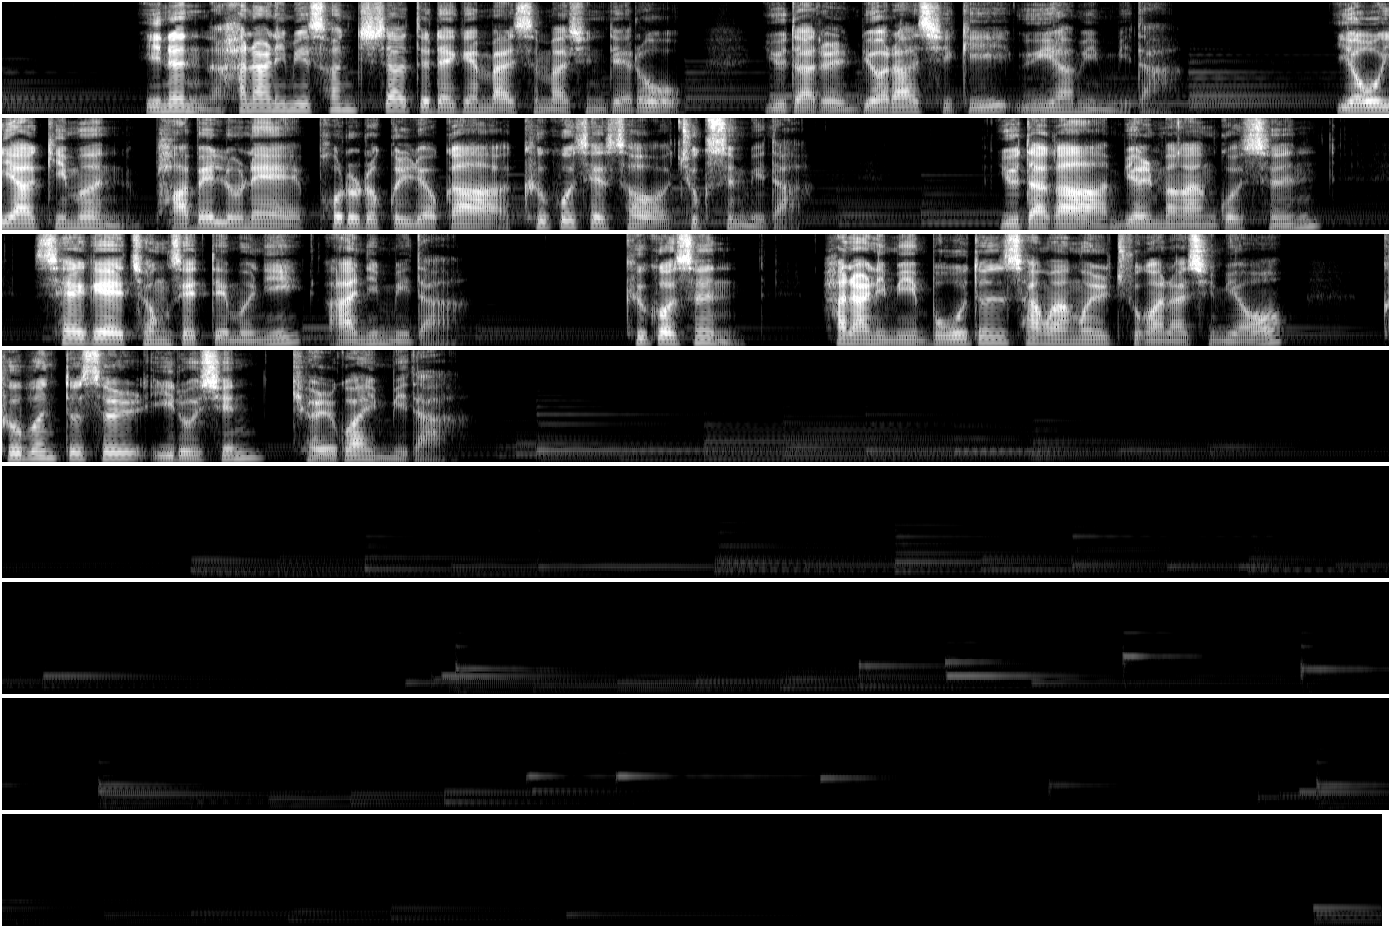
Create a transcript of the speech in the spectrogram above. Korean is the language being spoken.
이는 하나님이 선지자들에게 말씀하신 대로 유다를 멸하시기 위함입니다. 여호야김은 바벨론의 포로로 끌려가 그곳에서 죽습니다. 유다가 멸망한 곳은 세계 정세 때문이 아닙니다. 그것은 하나님이 모든 상황을 주관하시며 그분 뜻을 이루신 결과입니다. you.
